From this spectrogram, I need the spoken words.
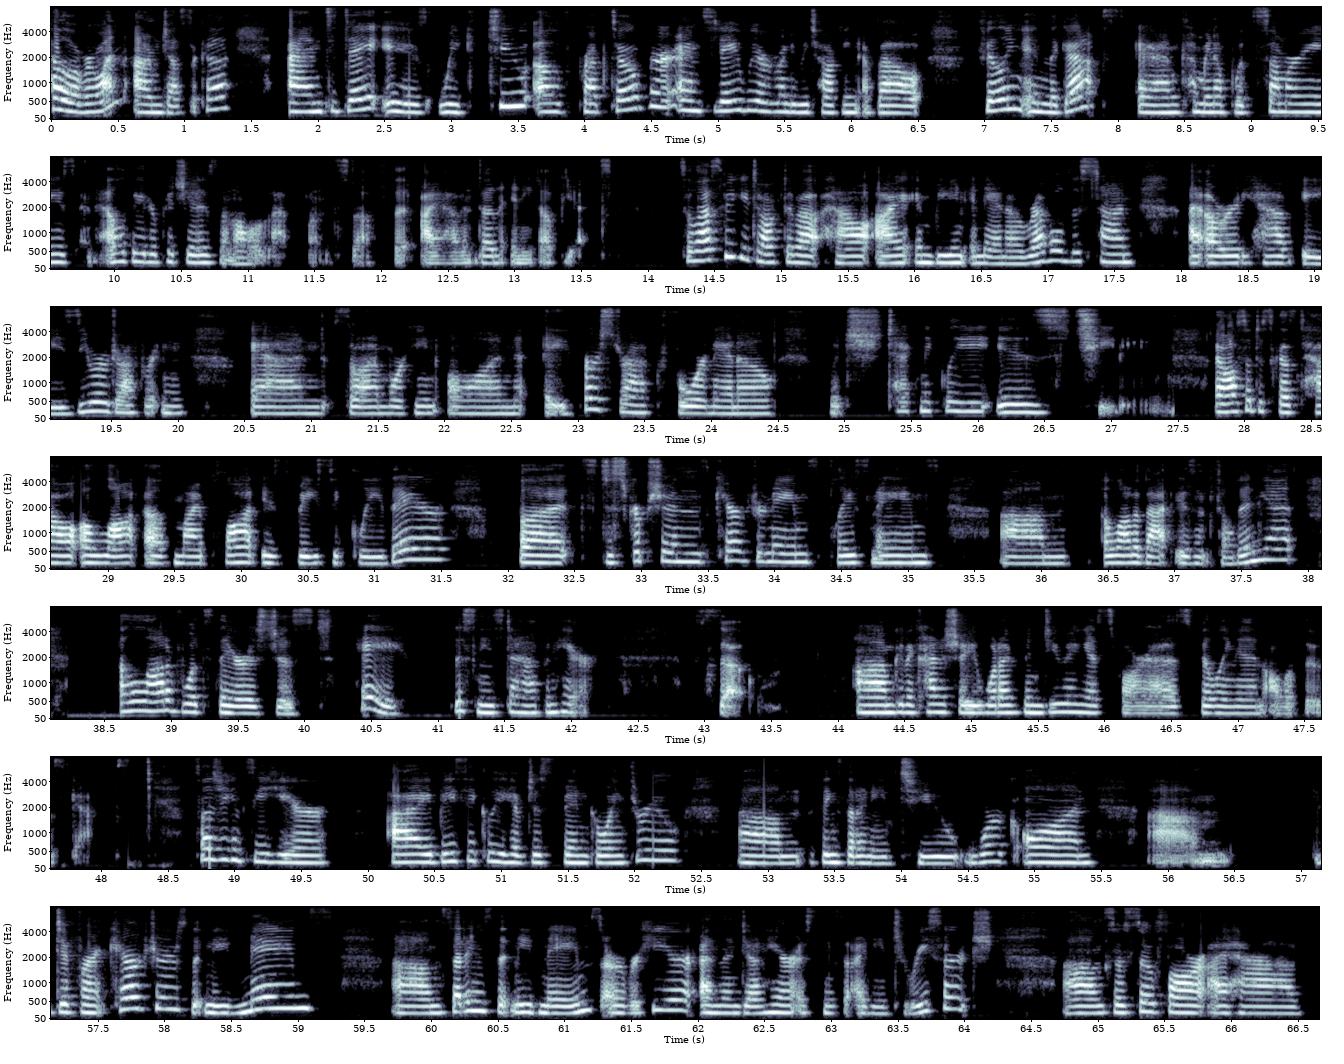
Hello everyone, I'm Jessica, and today is week two of Preptober, and today we are going to be talking about filling in the gaps and coming up with summaries and elevator pitches and all of that fun stuff that I haven't done any of yet. So last week we talked about how I am being a Nano Rebel this time. I already have a zero draft written, and so I'm working on a first draft for Nano, which technically is cheating. I also discussed how a lot of my plot is basically there, but descriptions, character names, place names, um, a lot of that isn't filled in yet. A lot of what's there is just, hey, this needs to happen here. So I'm going to kind of show you what I've been doing as far as filling in all of those gaps. So as you can see here, I basically have just been going through um, things that I need to work on, um, different characters that need names, um, settings that need names are over here, and then down here is things that I need to research. Um, so, so far I have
